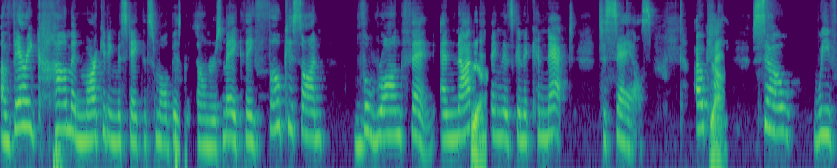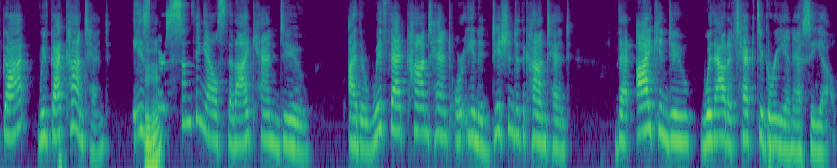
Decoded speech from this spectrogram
a very common marketing mistake that small business owners make. They focus on the wrong thing and not yeah. the thing that's going to connect to sales. Okay. Yeah. So we've got we've got content. Is mm-hmm. there something else that I can do either with that content or in addition to the content that I can do without a tech degree in SEO?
